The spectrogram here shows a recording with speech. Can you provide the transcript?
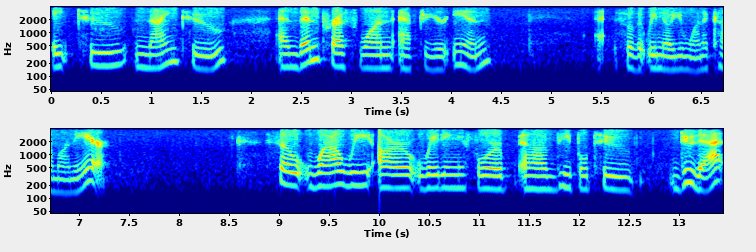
8292 and then press 1 after you're in uh, so that we know you want to come on the air. So while we are waiting for um, people to do that,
